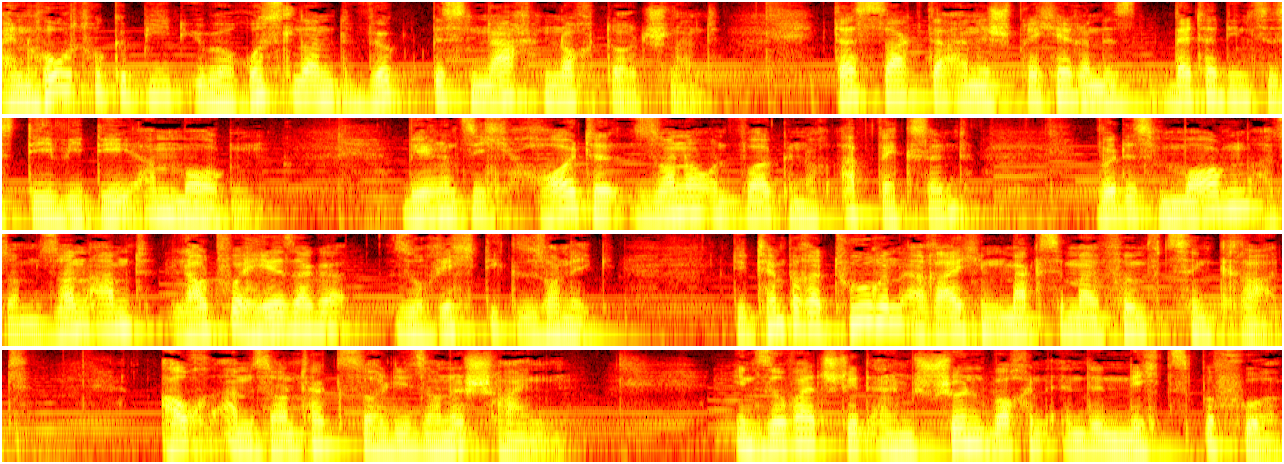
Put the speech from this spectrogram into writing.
Ein Hochdruckgebiet über Russland wirkt bis nach Norddeutschland. Das sagte eine Sprecherin des Wetterdienstes DWD am Morgen. Während sich heute Sonne und Wolke noch abwechselnd, wird es morgen, also am Sonnabend, laut Vorhersage so richtig sonnig. Die Temperaturen erreichen maximal 15 Grad. Auch am Sonntag soll die Sonne scheinen. Insoweit steht einem schönen Wochenende nichts bevor.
